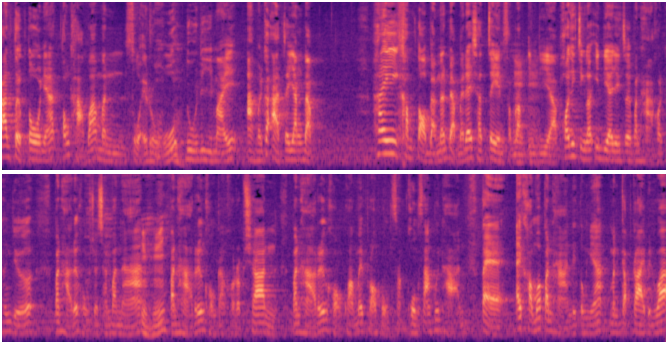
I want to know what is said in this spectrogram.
การเติบโตเนี้ยต้องถามว่ามันสวยหรูดูดีไหมอะมันก็อาจจะยังแบบให้คำตอบแบบนั้นแบบไม่ได้ชัดเจนสำหรับอืมอินเดีย เพราะจริงๆ แล้วอินเดียยังเจอปัญหาค่อนข้างเยอะ ปัญหาเรื่องของชนชั้นวรรณะอือหือปัญหาเรื่องของการคอร์รัปชันปัญหาเรื่องของความไม่พร้อมของโครงสร้างพื้นฐาน แต่ไอ้คำว่าปัญหาในตรงเนี้ยมันกลับกลายเป็นว่า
